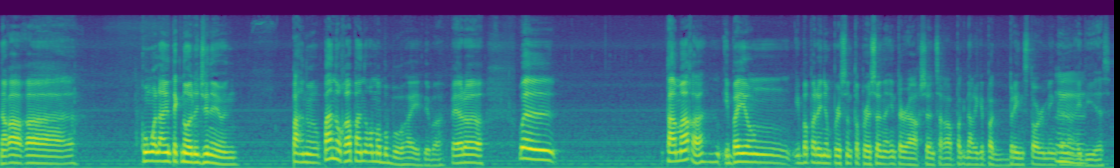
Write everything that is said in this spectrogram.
nakaka, kung wala yung technology na yun, paano, paano ka, paano ka mabubuhay, di ba? Pero, well, tama ka. Iba yung iba pa rin yung person to person na interaction saka pag nakikipag-brainstorming ka ng Mm. ideas.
